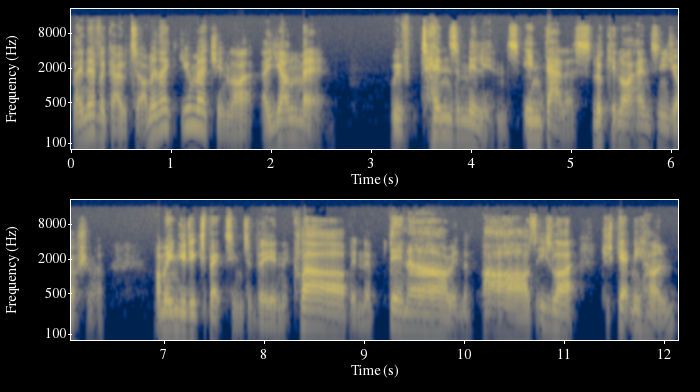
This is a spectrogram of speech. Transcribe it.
They never go to, I mean, like, you imagine like a young man with tens of millions in Dallas looking like Anthony Joshua I mean, you'd expect him to be in the club, in the dinner, in the bars. He's like, just get me home,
